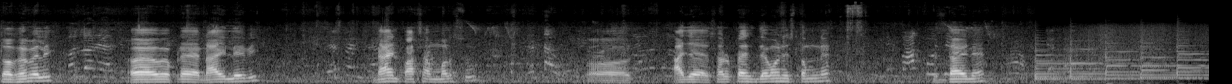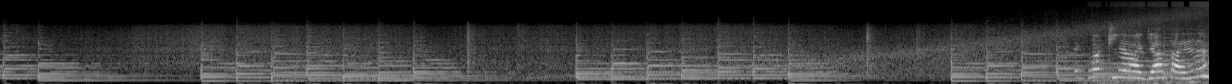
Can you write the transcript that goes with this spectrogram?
તો ફેમિલી હવે આપણે નાઈ લેવી. નાઈને પાછા મળશું. તો આજે સરપ્રાઈઝ દેવાની છે તમને. પાકું છે બધાને ગોઠ લેવા ગયા તા હે?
